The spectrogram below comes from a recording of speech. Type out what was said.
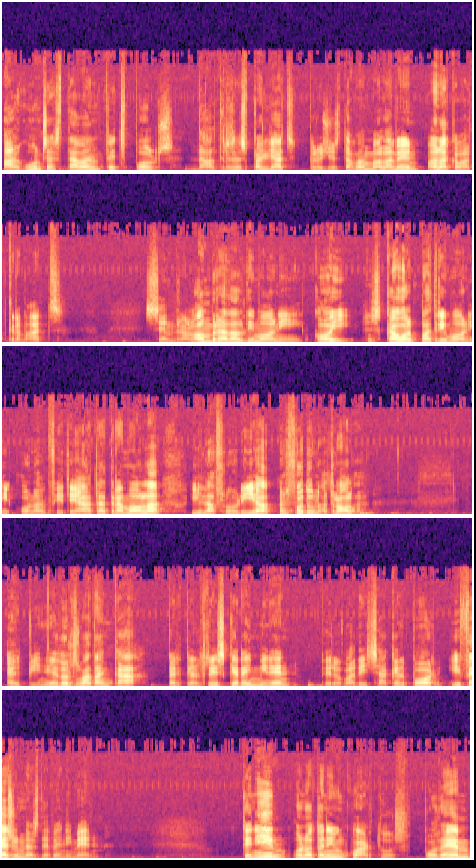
Alguns estaven fets pols, d'altres espatllats, però ja estaven malament, han acabat cremats. Sembra l'ombra del dimoni, coi, ens cau el patrimoni, o l'amfiteatre tremola i la floria ens fot una trola. El Pinedo els va tancar, perquè el risc era imminent, però va deixar que el port hi fes un esdeveniment. Tenim o no tenim quartos? Podem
